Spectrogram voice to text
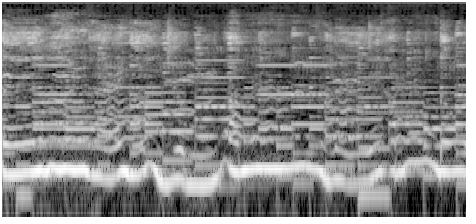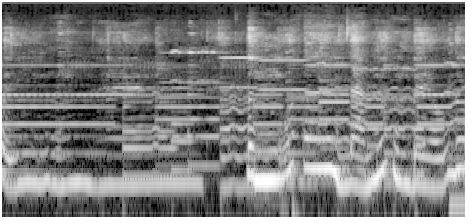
em hãy nhớ dùm anh lệ ấm đôi hàng tình của ta là nước đều đôi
